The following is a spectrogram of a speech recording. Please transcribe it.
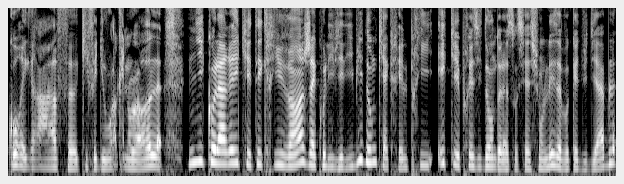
chorégraphe euh, qui fait du rock and roll, Nicolas Rey qui est écrivain, Jacques-Olivier Libby donc qui a créé le prix et qui est président de l'association Les Avocats du Diable,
